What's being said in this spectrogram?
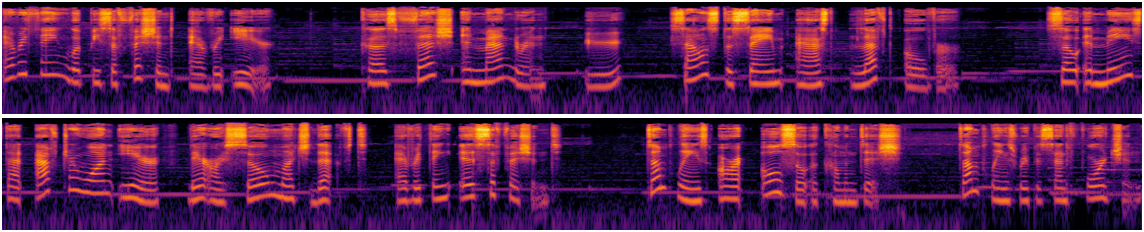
everything would be sufficient every year. Cause fish in Mandarin, 鱼, sounds the same as leftover. So it means that after one year, there are so much left, everything is sufficient. Dumplings are also a common dish. Dumplings represent fortune,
